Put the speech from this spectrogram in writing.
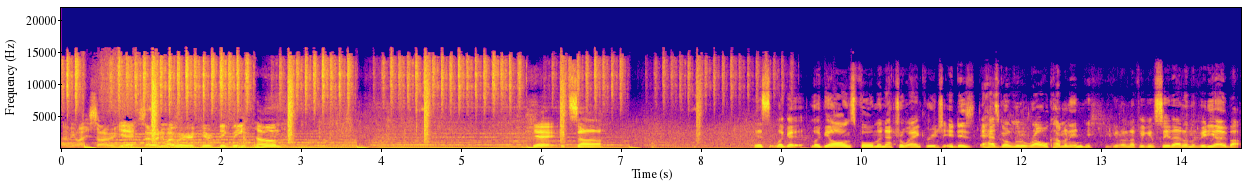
Anyway, so yeah, so anyway, we're here at Digby. Um, yeah, it's uh, it's like a like the island's former natural anchorage. It is it has got a little roll coming in. I don't know if you can see that on the video, but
